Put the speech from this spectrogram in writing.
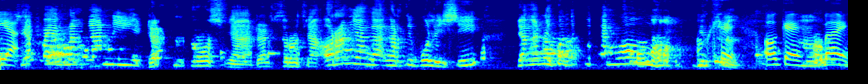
ya. siapa yang nangani dan seterusnya dan seterusnya. Orang yang nggak ngerti polisi Jangan ikut-ikutan ngomong. Oke, okay. oke, okay. baik,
